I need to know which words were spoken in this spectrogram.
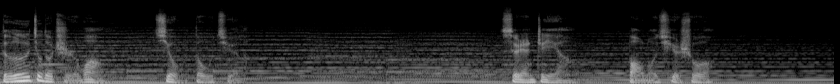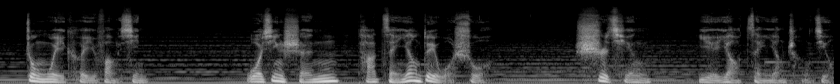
得救的指望就都绝了。虽然这样，保罗却说：“众位可以放心，我信神，他怎样对我说，事情也要怎样成就。”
